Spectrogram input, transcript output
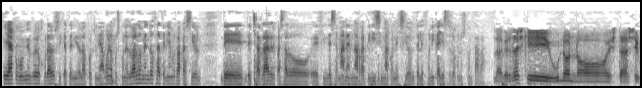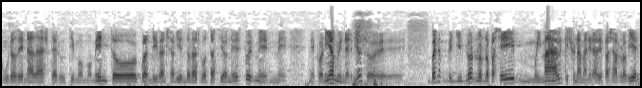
Ella, como miembro del jurado, sí que ha tenido la oportunidad. Bueno, pues con Eduardo Mendoza teníamos la ocasión de, de charlar el pasado eh, fin de semana en una rapidísima conexión telefónica y esto es lo que nos contaba. La verdad es que uno no está seguro de nada hasta el último momento. Cuando iban saliendo las votaciones, pues me, me, me ponía muy nervioso. Eh, bueno, yo lo, lo- lo pasé muy mal, que es una manera de pasarlo bien.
